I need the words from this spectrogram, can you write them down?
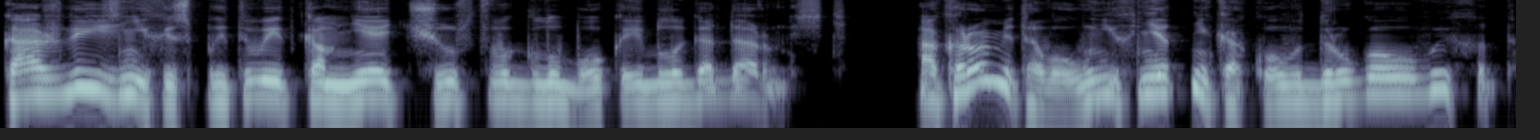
Каждый из них испытывает ко мне чувство глубокой благодарности, а кроме того, у них нет никакого другого выхода.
